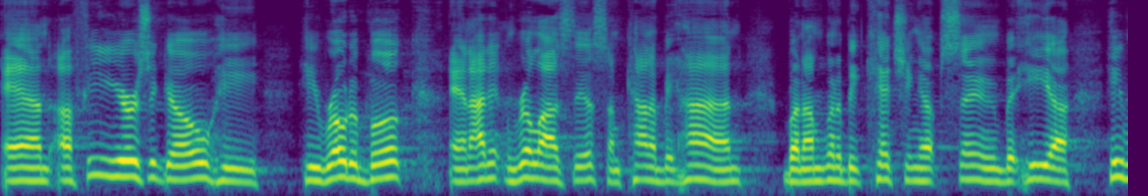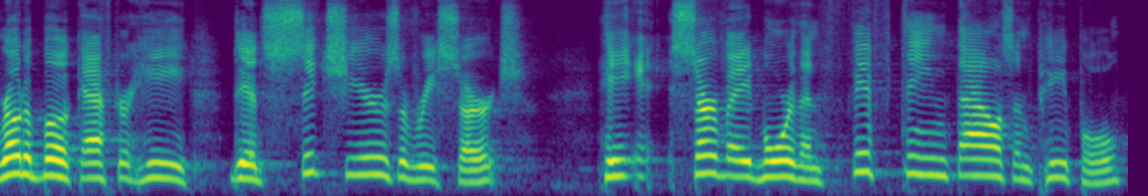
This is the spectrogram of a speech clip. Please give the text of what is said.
And a few years ago, he, he wrote a book, and I didn't realize this, I'm kind of behind, but I'm going to be catching up soon. But he, uh, he wrote a book after he did six years of research. He surveyed more than 15,000 people.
